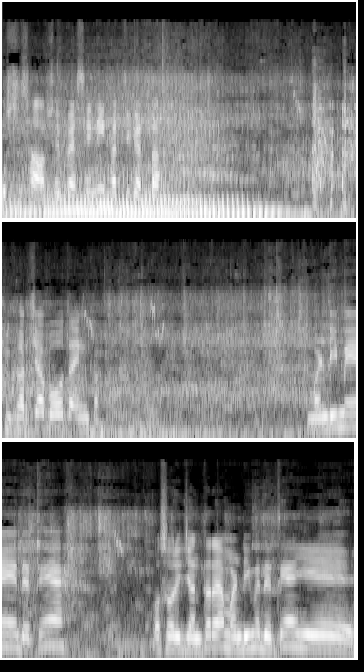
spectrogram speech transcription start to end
उस हिसाब से पैसे नहीं खर्च करता। खर्चा बहुत है इनका। मंडी में देते हैं। वो सॉरी जंतर है। मंडी में देते हैं ये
